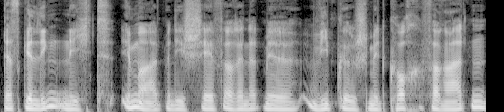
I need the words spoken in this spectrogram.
das gelingt nicht immer, hat mir die Schäferin, hat mir Wiebke Schmidt-Koch verraten.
